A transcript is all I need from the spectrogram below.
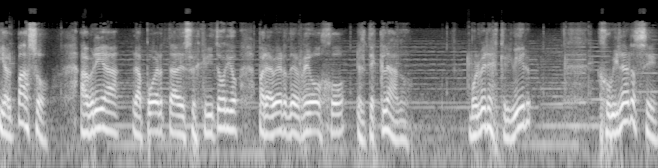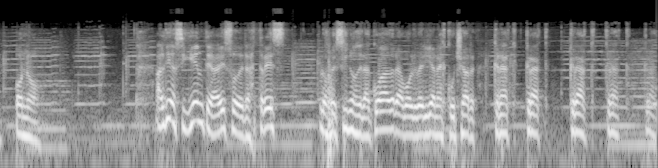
y al paso abría la puerta de su escritorio para ver de reojo el teclado. Volver a escribir, jubilarse o no. Al día siguiente, a eso de las tres, los vecinos de la cuadra volverían a escuchar crack, crack, crack, crack, crack.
